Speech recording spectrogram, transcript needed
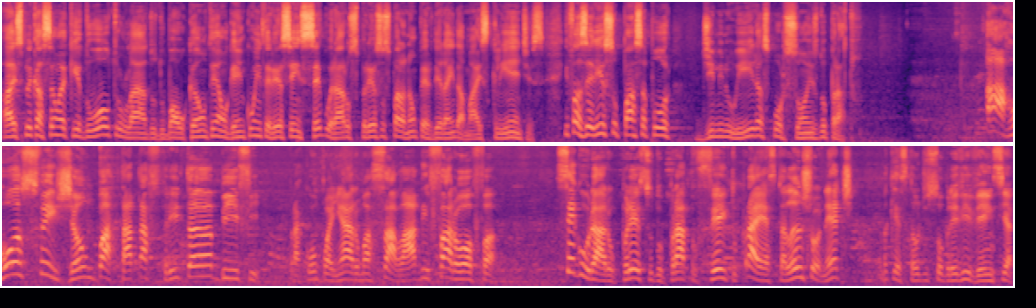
A explicação é que do outro lado do balcão tem alguém com interesse em segurar os preços para não perder ainda mais clientes. E fazer isso passa por diminuir as porções do prato. Arroz, feijão, batata frita, bife, para acompanhar uma salada e farofa. Segurar o preço do prato feito para esta lanchonete é uma questão de sobrevivência.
